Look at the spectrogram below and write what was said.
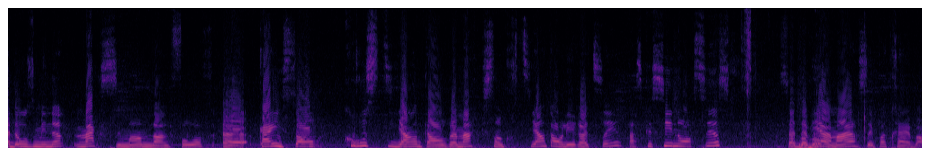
à 12 minutes maximum dans le four. Euh, quand ils sont croustillantes, quand on remarque qu'ils sont croustillantes, on les retire parce que s'ils noircissent, ça devient bon. amer, c'est pas très bon.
